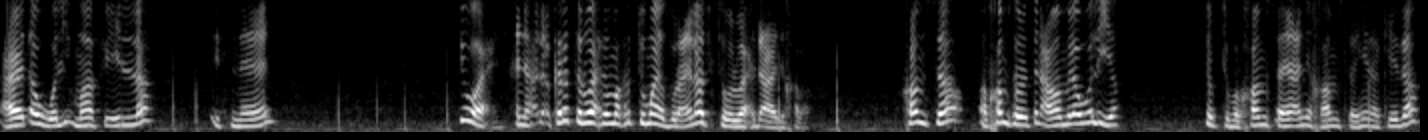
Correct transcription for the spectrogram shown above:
عدد أولي ما في إلا اثنين في واحد. يعني كتبت الواحد وما كتبته ما يضر. يعني لا تكتب الواحد عادي خلاص. خمسة الخمسة والاثنين عوامل أولية. نكتب الخمسة يعني خمسة هنا كذا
